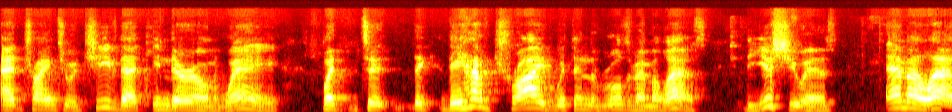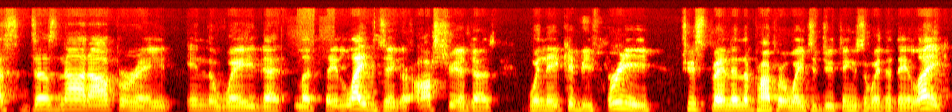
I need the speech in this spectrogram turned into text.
at trying to achieve that in their own way. But to they, they have tried within the rules of MLS. The issue is MLS does not operate in the way that, let's say, Leipzig or Austria does, when they could be free to spend in the proper way to do things the way that they like.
